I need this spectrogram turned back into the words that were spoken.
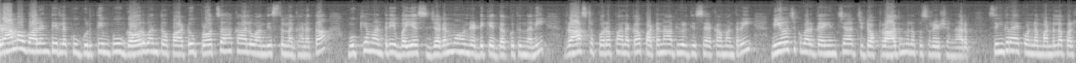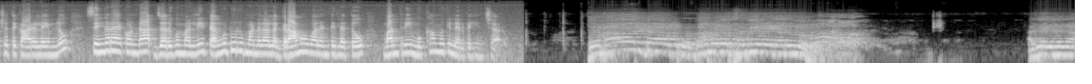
గ్రామ వాలంటీర్లకు గుర్తింపు గౌరవంతో పాటు ప్రోత్సాహకాలు అందిస్తున్న ఘనత ముఖ్యమంత్రి వైఎస్ జగన్మోహన్ రెడ్డికే దక్కుతుందని రాష్ట్ర పురపాలక పట్టణాభివృద్ధి శాఖ మంత్రి నియోజకవర్గ ఇన్ఛార్జ్ డాక్టర్ ఆదిమూలపు సురేష్ అన్నారు. సింగరాయకొండ మండల పరిషత్ కార్యాలయంలో సింగరాయకొండ జరుగుమల్లి టంగుటూరు మండలాల గ్రామ వాలంటీర్లతో మంత్రి ముఖాముఖి నిర్వహించారు. అదేవిధంగా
